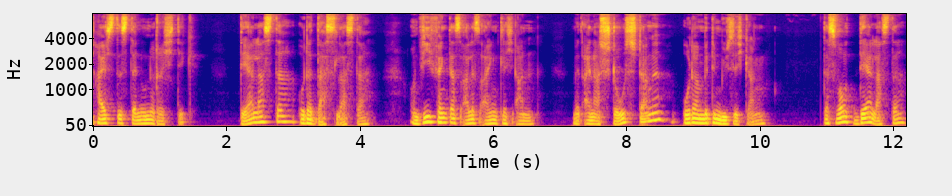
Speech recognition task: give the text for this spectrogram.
heißt es denn nun richtig? Der Laster oder das Laster? Und wie fängt das alles eigentlich an? Mit einer Stoßstange oder mit dem Müßiggang? Das Wort der Laster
